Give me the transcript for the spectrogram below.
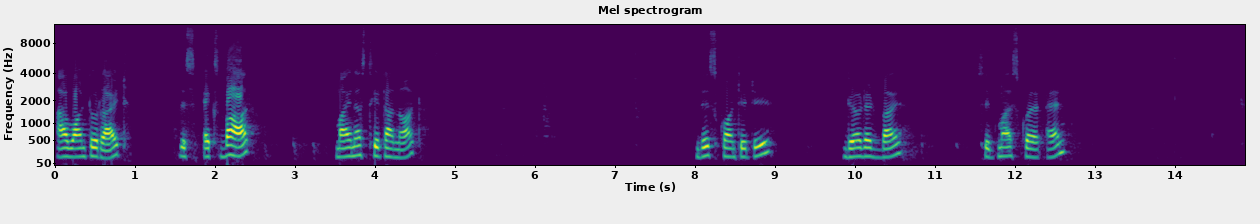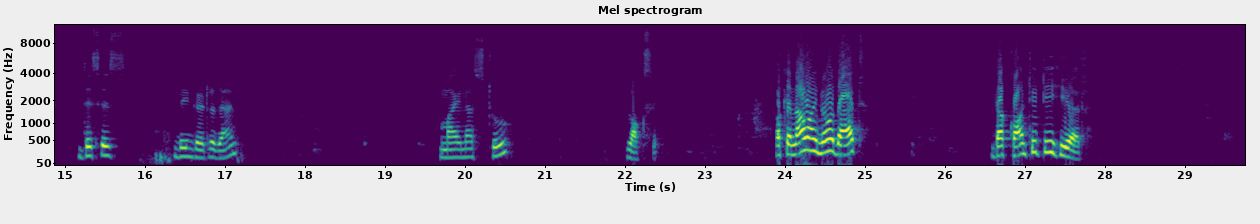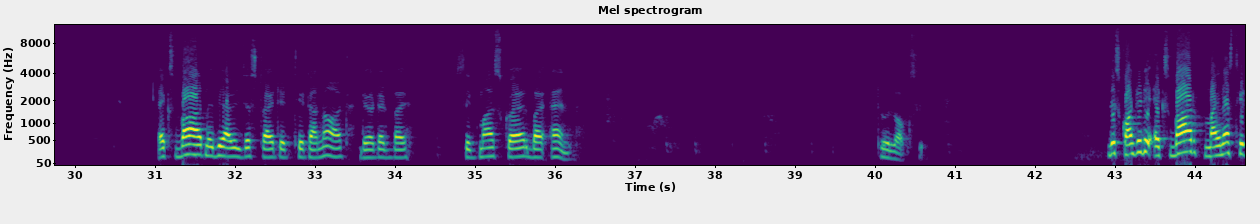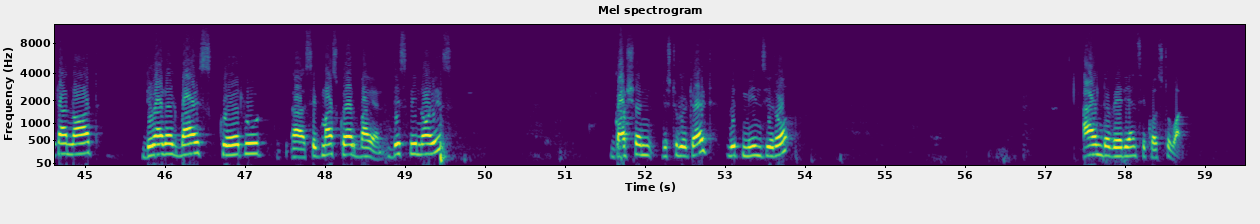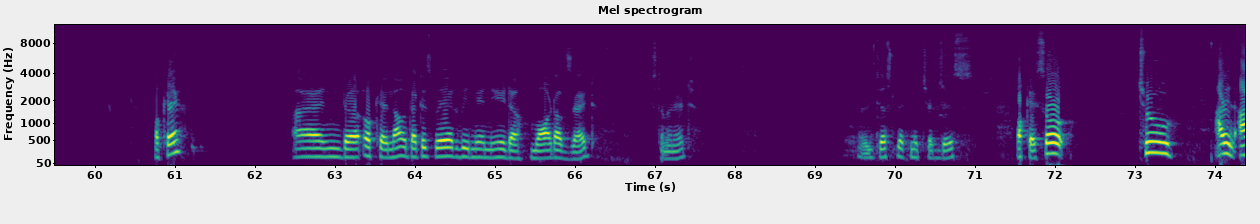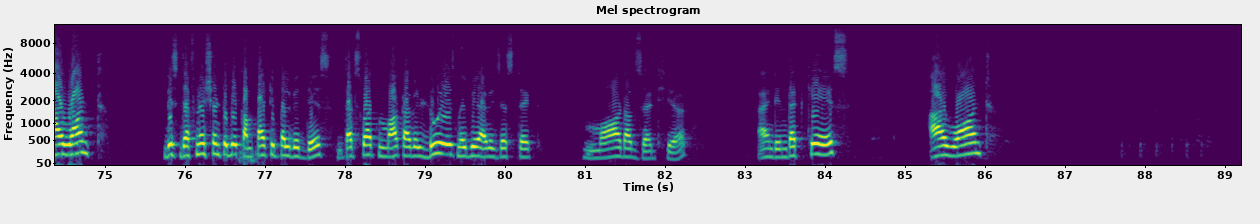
I want to write this x bar minus theta naught this quantity divided by sigma square n this is being greater than minus 2 log C. Okay, now I know that the quantity here x bar maybe I will just write it theta naught divided by sigma square by n 2 log C. This quantity x bar minus theta naught divided by square root uh, sigma square by n. This we know is Gaussian distributed with mean 0 and the variance equals to 1 okay? And uh, okay now that is where we may need a mod of z. Just a minute. Just let me check this. Okay so to I mean I want this definition to be compatible with this that is what what I will do is maybe I will just take mod of z here. And in that case I want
